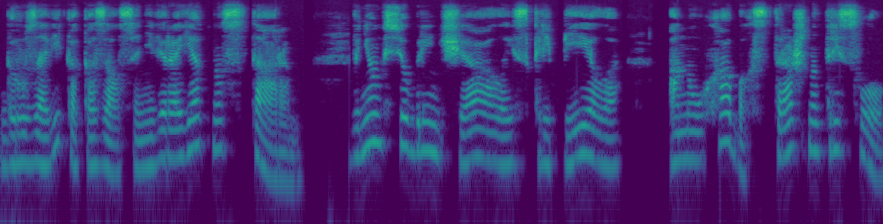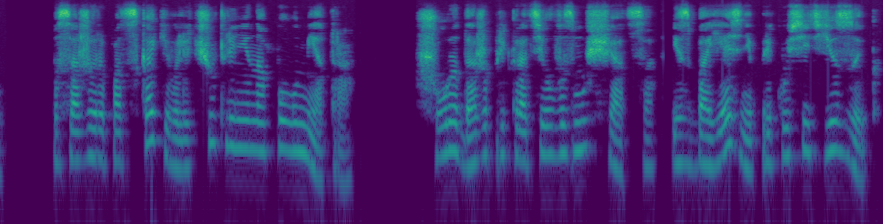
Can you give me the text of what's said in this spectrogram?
Грузовик оказался невероятно старым. В нем все бренчало и скрипело, а на ухабах страшно трясло. Пассажиры подскакивали чуть ли не на полметра. Шура даже прекратил возмущаться из боязни прикусить язык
